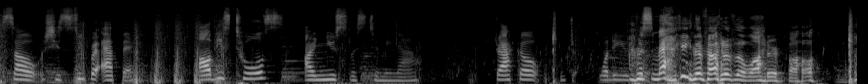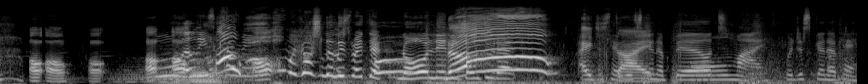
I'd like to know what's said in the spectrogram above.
So she's super epic. All these tools are useless to me now. Draco, what are you I'm smacking them out of the waterfall. Oh oh oh oh Ooh, oh. Lily's Oh, coming. oh my gosh, Lily's right there. No, Lily, no! don't do that. I just Okay, we're just gonna build. Oh my. We're just gonna Okay.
